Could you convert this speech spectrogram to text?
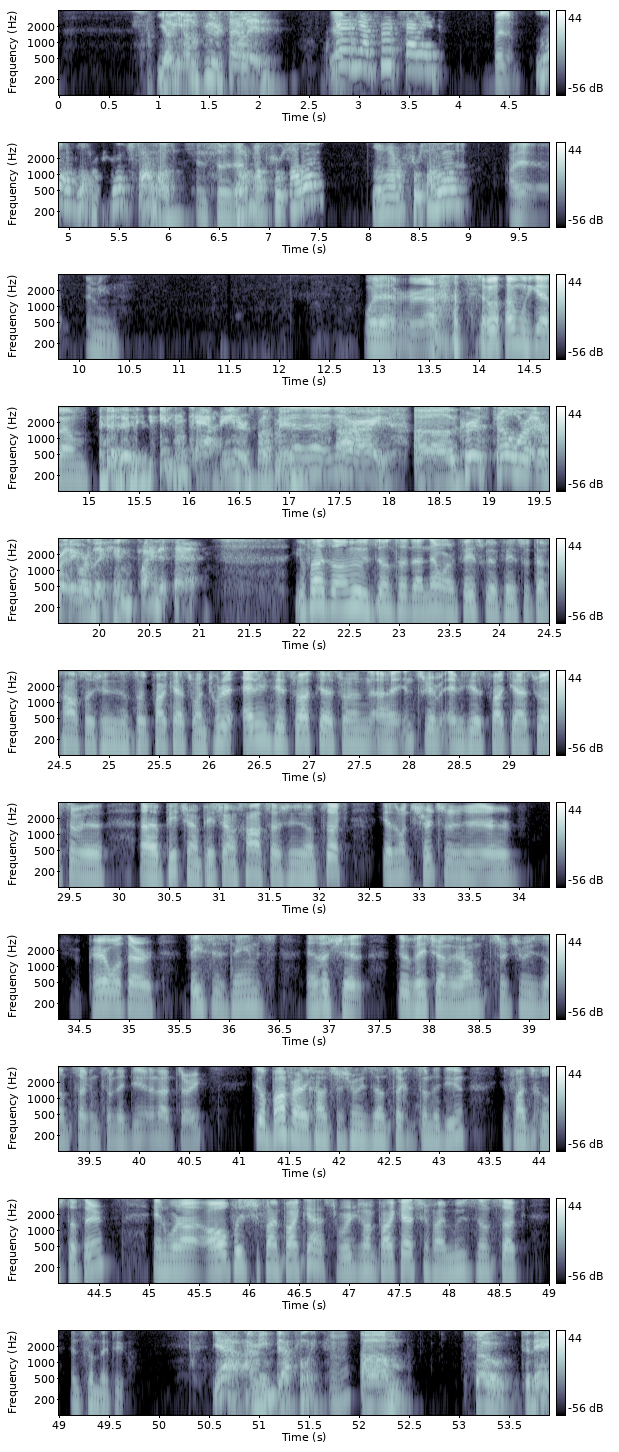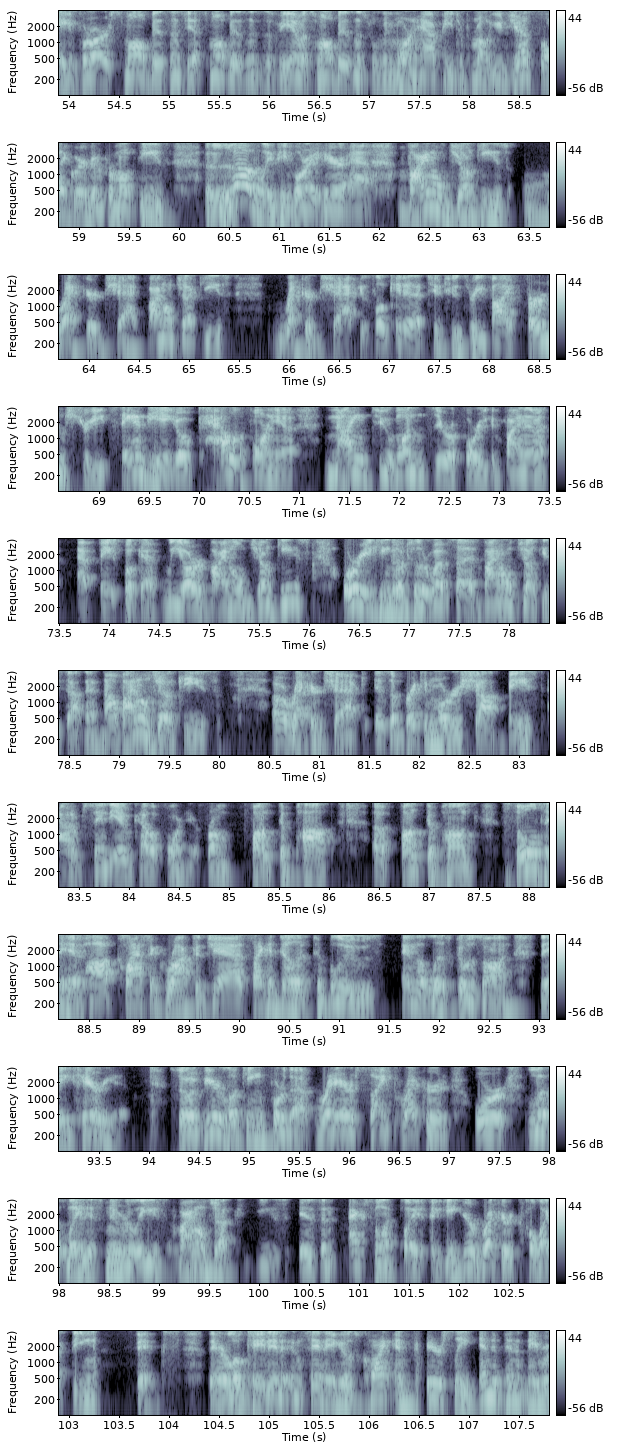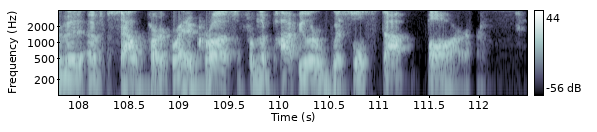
Yum yum fruit salad. Yum yum fruit salad. But Yum yum fruit salad. and so that's Yum yum that's fruit salad. Yum yum fruit salad. I uh, I mean whatever. Uh, so um we got um you need some caffeine or something, man. Yeah, yeah. All right. Uh, Chris, tell where everybody where they can find us at. You can find us on movieszone.net. We're on Facebook at facebook.com slash movies and Suck podcast. We're on Twitter at MTS Podcast. We're on uh, Instagram at MTS Podcast. We also have a, a Patreon, patreon.com slash movies and Suck. You guys want shirts or, or pair with our faces, names, and other shit, go to patreon.com, search movies don't suck and some they do. I'm not sorry. Go to bonfire.com, search movies don't suck and some they do. You'll find some cool stuff there. And we're not all places you find podcasts. Where you find podcasts, you can find movies don't suck and some they do. Yeah, I mean, definitely. Um, so today for our small business, yes, small business. If you have a small business, we'll be more than happy to promote you, just like we're going to promote these lovely people right here at Vinyl Junkies Record Shack. Vinyl Junkies Record Shack is located at 2235 Fern Street, San Diego, California, 92104. You can find them at, at Facebook at We Are Vinyl Junkies, or you can go to their website, vinyljunkies.net. Now, Vinyl Junkies uh, Record Shack is a brick and mortar shop based out of San Diego, California. From funk to pop, uh, funk to punk, soul to hip hop, classic rock to jazz, psychedelic to blues, and the list goes on. They carry it. So if you're looking for that rare psych record or l- latest new release, Vinyl Junkies is an excellent place to get your record collecting Fix. They are located in San Diego's quaint and fiercely independent neighborhood of South Park, right across from the popular Whistle Stop Bar.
